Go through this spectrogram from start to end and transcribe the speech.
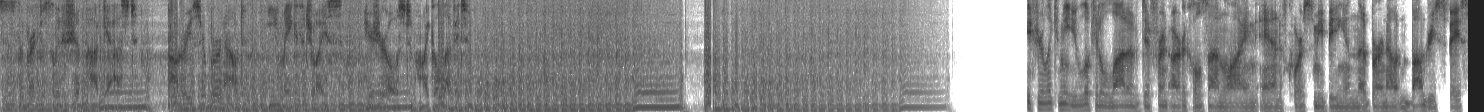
This is the Breakfast Leadership Podcast. Boundaries or burnout, you make the choice. Here's your host, Michael Levitt. if you're like me, you look at a lot of different articles online, and of course, me being in the burnout and boundary space,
